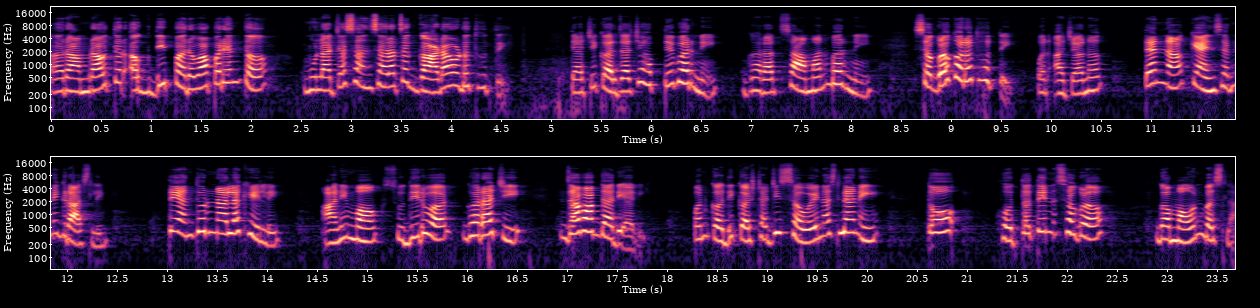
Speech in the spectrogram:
रामराव तर अगदी परवापर्यंत मुलाच्या संसाराचा गाडा ओढत होते. त्याचे कर्जाचे हप्ते भरणे घरात सामान भरणे सगळं करत होते. पण अचानक त्यांना कॅन्सरने ग्रासले. ते अंथरुणाला खेळले आणि मग सुधीरवर घराची जबाबदारी आली. पण कधी कष्टाची सवय नसल्याने तो होतं ते सगळं गमावून बसला.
